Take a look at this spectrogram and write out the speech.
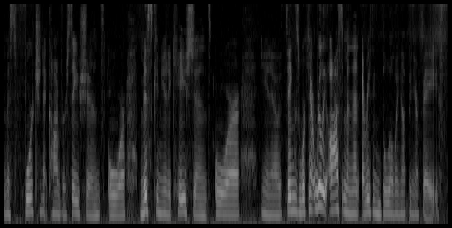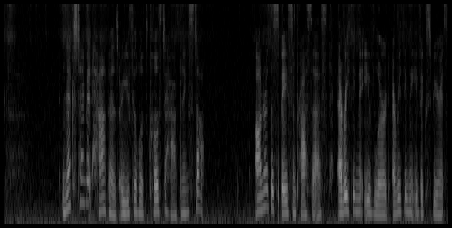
misfortunate conversations or miscommunications or you know things working out really awesome and then everything blowing up in your face next time it happens or you feel it's close to happening stop honor the space and process, everything that you've learned, everything that you've experienced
